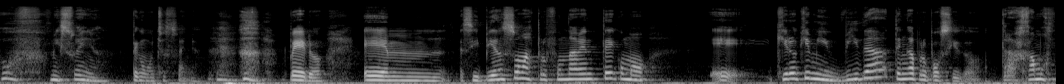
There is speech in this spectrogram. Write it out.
Uf, mi sueño. Tengo muchos sueños. Pero em, si pienso más profundamente, como eh, quiero que mi vida tenga propósito. Trabajamos,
